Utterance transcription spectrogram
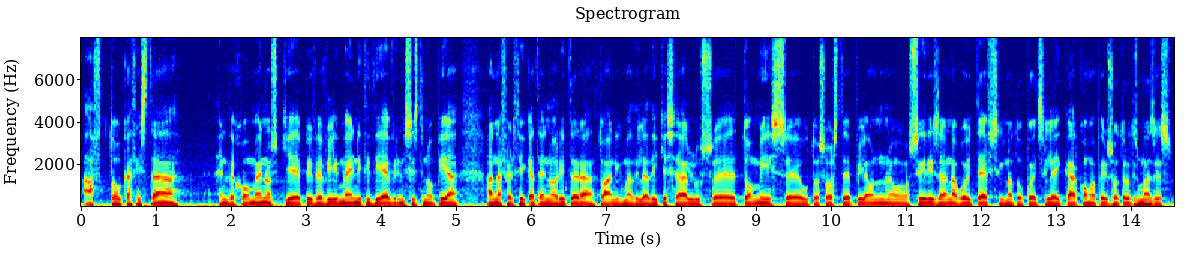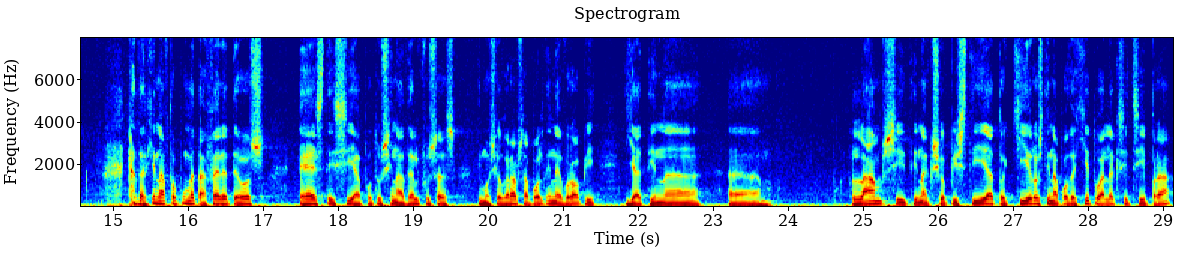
αυτό καθιστά ενδεχομένως και επιβεβλημένη τη διεύρυνση στην οποία αναφερθήκατε νωρίτερα, το άνοιγμα δηλαδή και σε άλλους ε, τομείς, ε, ούτως ώστε πλέον ο ΣΥΡΙΖΑ να γοητεύσει, να το πω έτσι λαϊκά, ακόμα περισσότερο τις μάζες; Καταρχήν αυτό που μεταφέρετε ως αίσθηση από τους συναδέλφους σας, δημοσιογράφους από όλη την Ευρώπη για την ε, ε, λάμψη, την αξιοπιστία, το κύρος, την αποδοχή του Αλέξη Τσίπρα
